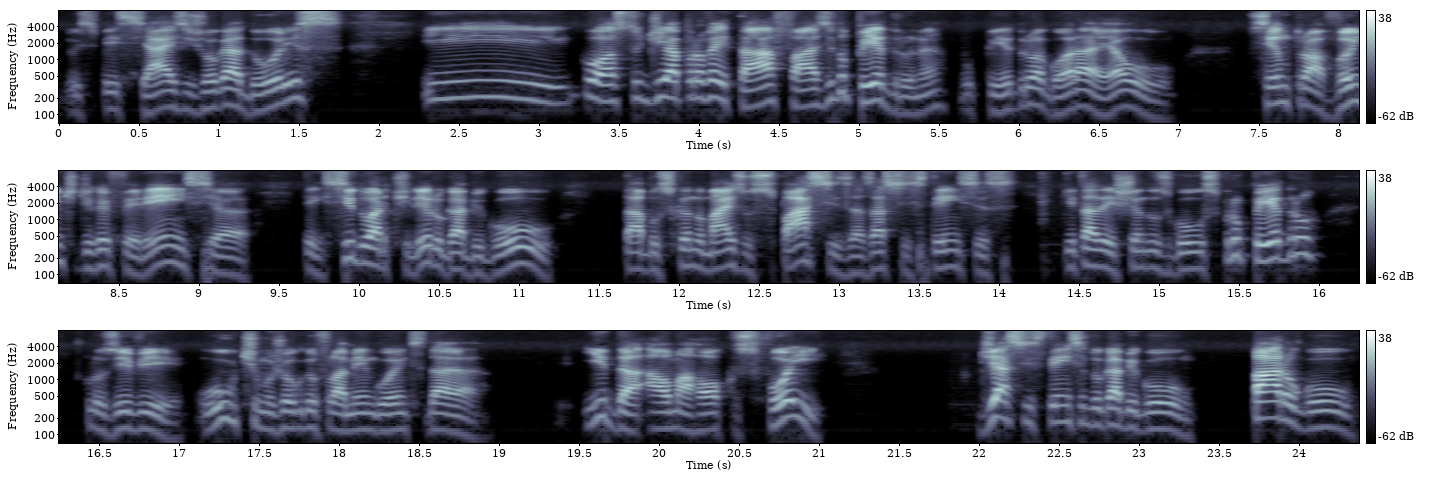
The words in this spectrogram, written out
dos especiais de jogadores e gosto de aproveitar a fase do Pedro, né? O Pedro agora é o centroavante de referência, tem sido o artilheiro o Gabigol, tá buscando mais os passes, as assistências e tá deixando os gols para o Pedro. Inclusive, o último jogo do Flamengo antes da ida ao Marrocos foi de assistência do Gabigol para o gol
